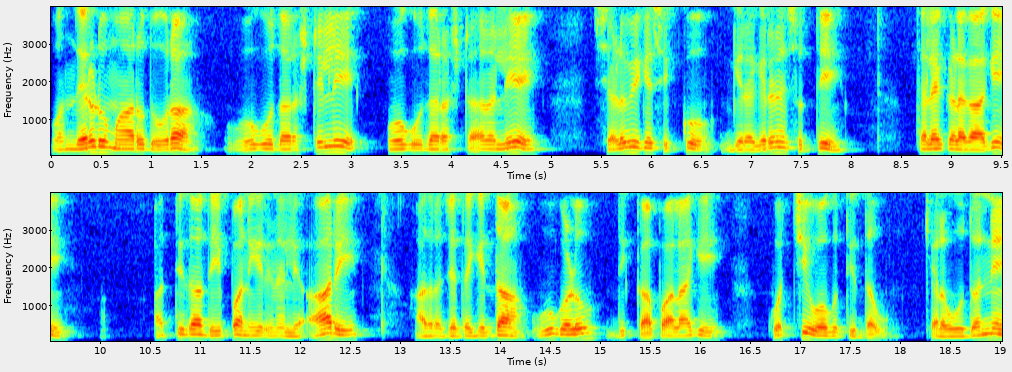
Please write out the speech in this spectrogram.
ಒಂದೆರಡು ಮಾರು ದೂರ ಹೋಗುವುದರಷ್ಟಲ್ಲಿ ಹೋಗುವುದರಷ್ಟರಲ್ಲಿಯೇ ಸೆಳುವಿಗೆ ಸಿಕ್ಕು ಗಿರಗಿರನೆ ಸುತ್ತಿ ತಲೆ ಕೆಳಗಾಗಿ ಹತ್ತಿದ ದೀಪ ನೀರಿನಲ್ಲಿ ಆರಿ ಅದರ ಜೊತೆಗಿದ್ದ ಹೂಗಳು ದಿಕ್ಕಾಪಾಲಾಗಿ ಕೊಚ್ಚಿ ಹೋಗುತ್ತಿದ್ದವು. ಕೆಲವು ದೊನ್ನೆ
